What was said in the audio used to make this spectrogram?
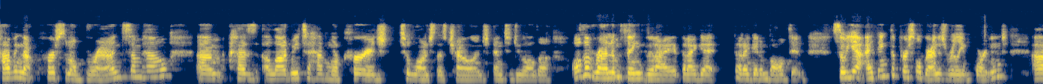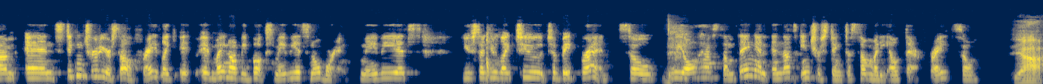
having that personal brand somehow um, has allowed me to have more courage to launch this challenge and to do all the all the random things that I that I get that I get involved in. So yeah, I think the personal brand is really important. Um, and sticking true to yourself, right? Like it, it might not be books. Maybe it's snowboarding. Maybe it's you said you like to to bake bread. So we all have something and, and that's interesting to somebody out there, right? So yeah,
